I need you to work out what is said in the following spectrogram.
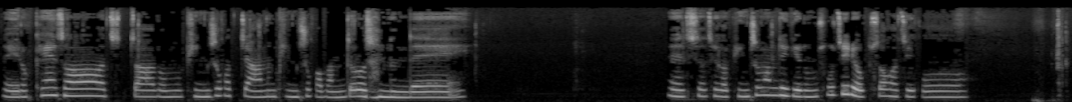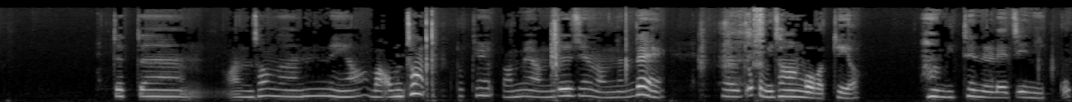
네, 이렇게 해서 진짜 너무 빙수 같지 않은 빙수가 만들어졌는데 네, 진짜 제가 빙수 만들기에 소질이 없어가지고 어쨌든 완성은 했네요. 막 엄청 그렇게 마음에 안 들지는 않는데 조금 이상한 것 같아요. 밑에는 레진이 있고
